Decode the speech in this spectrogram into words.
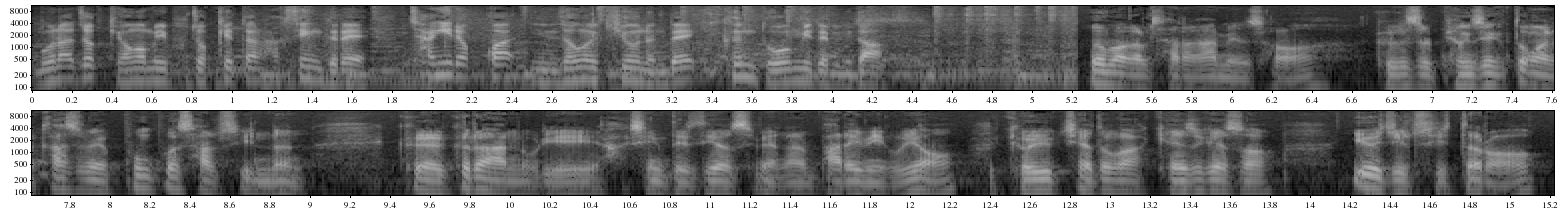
문화적 경험이 부족했던 학생들의 창의력과 인성을 키우는 데 큰 도움이 됩니다. 음악을 사랑하면서 그것을 평생 동안 가슴에 품고 살 수 있는 그, 그러한 우리 학생들이 되었으면 하는 바람이고요. 교육 제도가 계속해서 이어질 수 있도록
